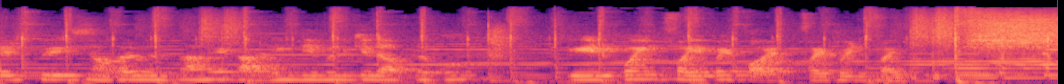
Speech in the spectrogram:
स्पेस यहाँ पर मिलता है। डाइनिंग टेबल के लिए आप लोग को 8.5 बाई 5.5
